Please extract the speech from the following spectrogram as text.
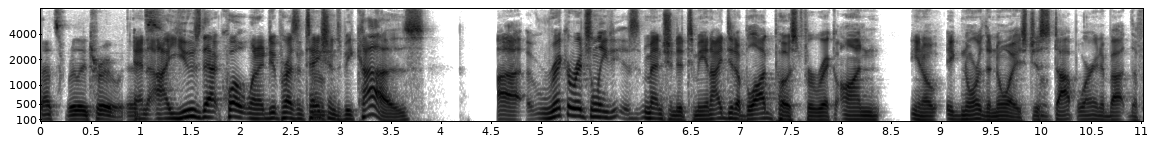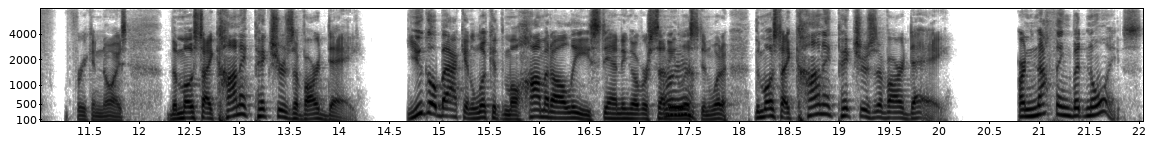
that's really true. It's, and I use that quote when I do presentations because uh, Rick originally mentioned it to me, and I did a blog post for Rick on you know ignore the noise, just stop worrying about the freaking noise. The most iconic pictures of our day. You go back and look at the Muhammad Ali standing over Sonny oh, yeah. Liston. What the most iconic pictures of our day are nothing but noise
